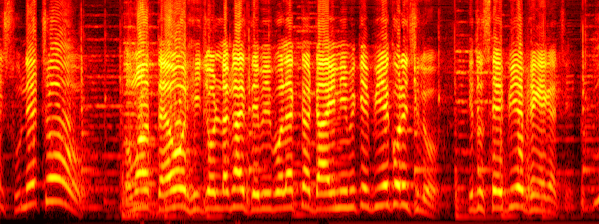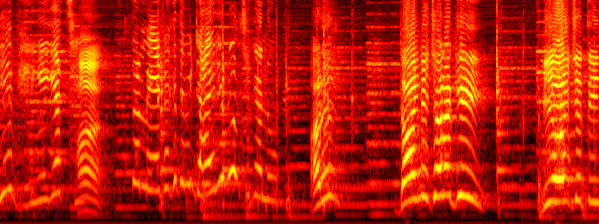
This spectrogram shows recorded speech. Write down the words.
ওকে শুনছ? তোমার দেওর হিজলডাঙ্গায় দেবী বলে একটা ডাইনিমিকে বিয়ে করেছিল কিন্তু সে বিয়ে ভেঙে গেছে। বিয়ে ভেঙে গেছে? হ্যাঁ। তা মেয়েটাকে তুমি ডাইনি বলছো কেন? আরে ডাইনি ছাড়া কি? বিয়ে হয়েছে তিন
